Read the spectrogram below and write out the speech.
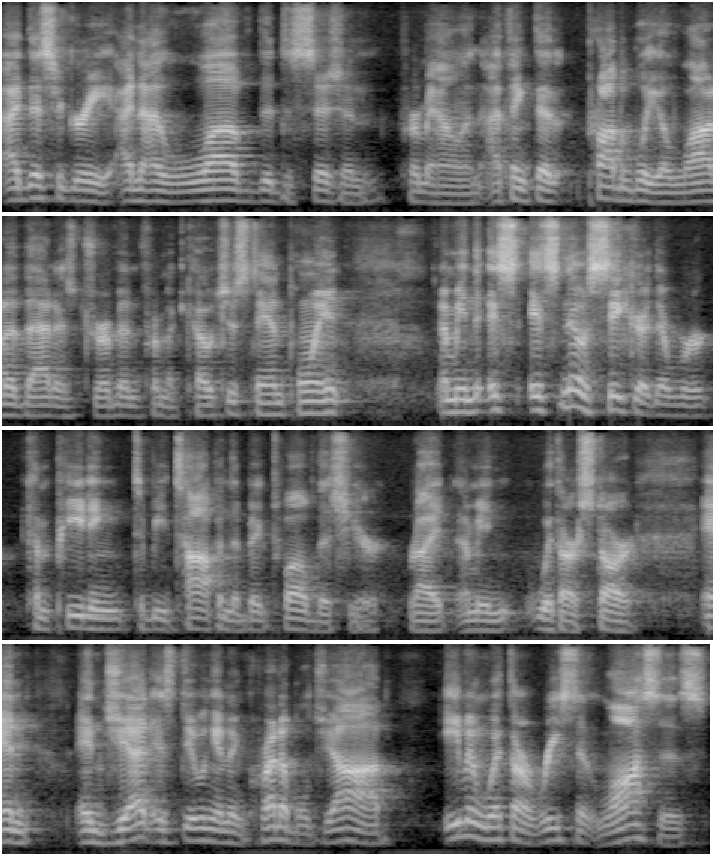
I disagree, and I love the decision from Alan. I think that probably a lot of that is driven from a coach's standpoint. I mean, it's it's no secret that we're competing to be top in the Big 12 this year, right? I mean, with our start, and and Jet is doing an incredible job, even with our recent losses.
